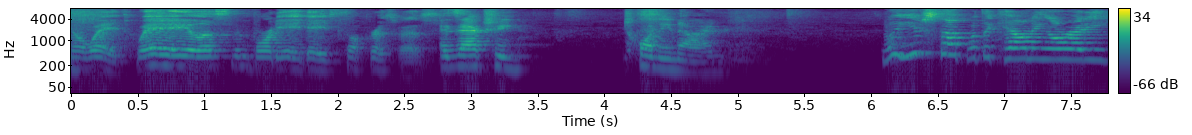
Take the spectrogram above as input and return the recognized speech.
no way, it's way less than 48 days till Christmas. It's actually 29. Will you stop with the counting already?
